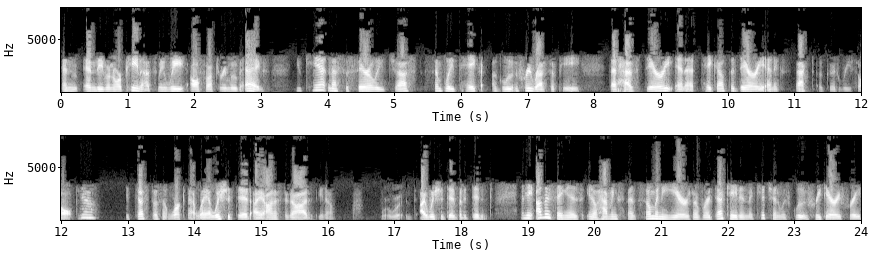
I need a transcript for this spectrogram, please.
and, and even or peanuts. I mean, we also have to remove eggs. You can't necessarily just simply take a gluten-free recipe that has dairy in it, take out the dairy and expect a good result. Yeah. It just doesn't work that way. I wish it did. I honest to God, you know, I wish it did, but it didn't. And the other thing is, you know, having spent so many years, over a decade in the kitchen with gluten-free, dairy-free,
